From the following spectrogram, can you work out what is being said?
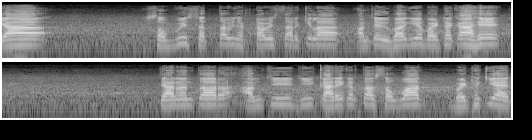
या सव्वीस सत्तावीस अठ्ठावीस तारखेला आमच्या विभागीय बैठका आहे. त्यानंतर आमची जी कार्यकर्ता संवाद बैठकी आहेत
